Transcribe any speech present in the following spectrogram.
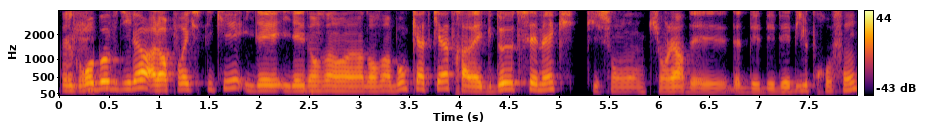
C'est le gros beauf dealer. Alors pour expliquer, il est, il est dans, un, dans un bon 4x4 avec deux de ses mecs qui, sont, qui ont l'air d'être des, des, débiles profonds.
